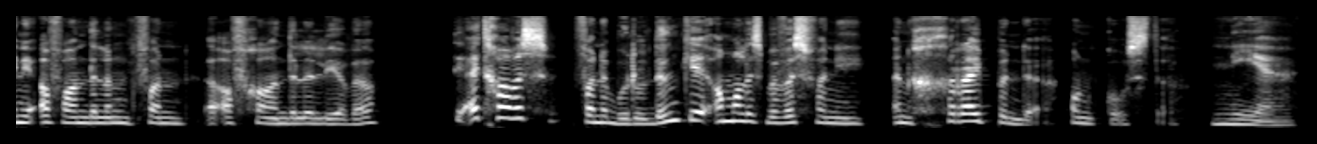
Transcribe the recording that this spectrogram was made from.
en die afhandeling van 'n afgehandelde lewe. Die uitgawes van 'n boedel, dink jy almal is bewus van die ingrypende onkoste? Nee,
